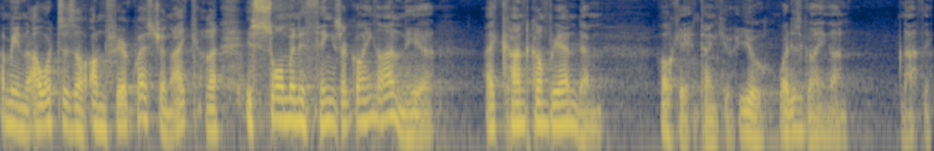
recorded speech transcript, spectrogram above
I mean, uh, what is an unfair question? I cannot, is so many things are going on here. I can't comprehend them. Okay, thank you. You, what is going on? Nothing.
